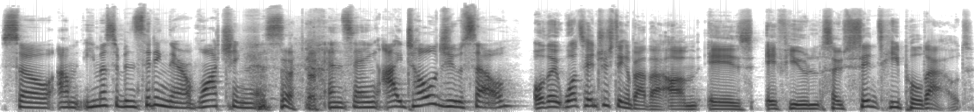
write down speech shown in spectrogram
So um, he must have been sitting there watching this and saying, "I told you so." Although what's interesting about that um, is if you so since he pulled out,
